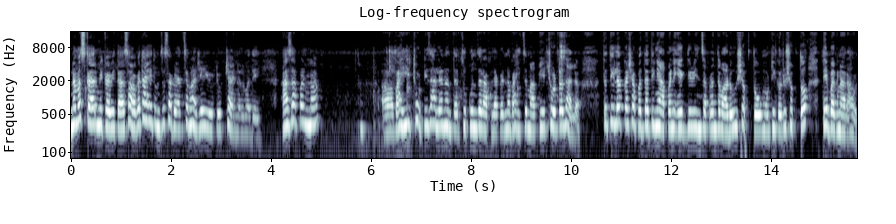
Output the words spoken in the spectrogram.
नमस्कार मी कविता. स्वागत आहे तुमचं सगळ्यांचं माझ्या यूट्यूब चॅनलमध्ये आज आपण ना बाई बाही छोटी झाल्यानंतर चुकून जर आपल्याकडनं बाहीचं माप हे छोटं झालं तर तिला कशा पद्धतीने आपण एक दीड इंचापर्यंत वाढवू शकतो मोठी करू शकतो ते बघणार आहोत.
